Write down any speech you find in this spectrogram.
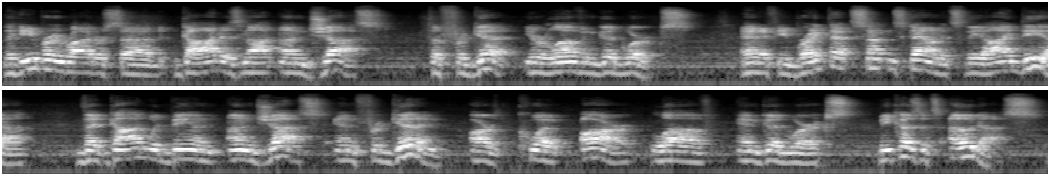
the Hebrew writer said, God is not unjust to forget your love and good works. And if you break that sentence down, it's the idea that God would be unjust in forgetting our, quote, our love and good works because it's owed us.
